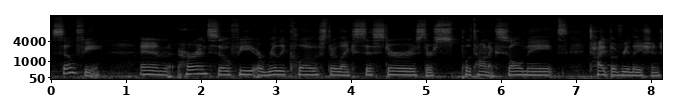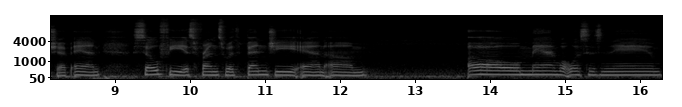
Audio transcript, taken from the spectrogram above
Sophie. And her and Sophie are really close. They're like sisters, they're platonic soulmates type of relationship. And Sophie is friends with Benji and, um, oh man, what was his name?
